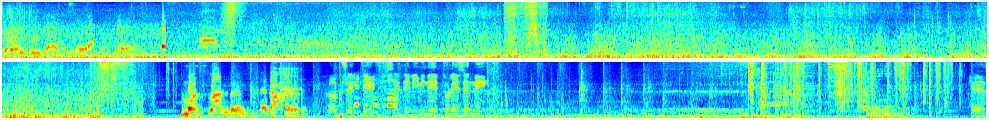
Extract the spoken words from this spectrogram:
the ones you guys saw, that was Someone's landing at uh, that building. L'objectif, c'est d'éliminer tous les ennemis. Caisse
